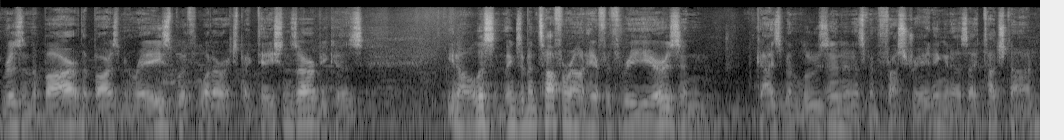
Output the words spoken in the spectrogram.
risen the bar. The bar's been raised with what our expectations are because, you know, listen, things have been tough around here for three years and guys have been losing and it's been frustrating. And as I touched on,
